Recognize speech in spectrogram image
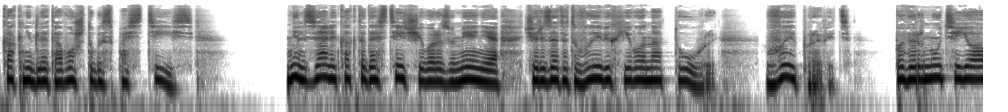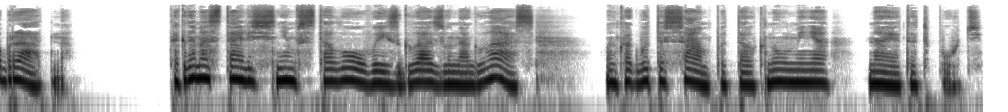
как не для того, чтобы спастись? Нельзя ли как-то достичь его разумения через этот вывих его натуры, выправить, повернуть ее обратно? Когда мы остались с ним в столовой с глазу на глаз, он как будто сам подтолкнул меня на этот путь.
